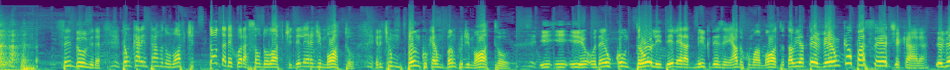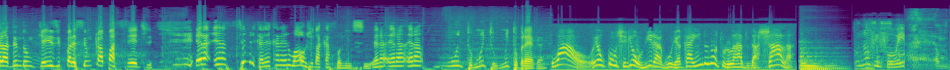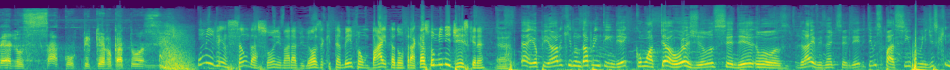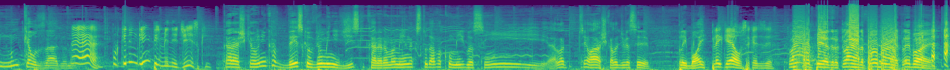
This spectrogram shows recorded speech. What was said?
Sem dúvida. Então o cara entrava no loft, toda a decoração do loft dele era de moto. Ele tinha um banco que era um banco de moto. E, e, e daí o controle dele era meio que desenhado com uma moto e tal. E a TV era um capacete, cara. A TV era dentro de um case que parecia um capacete. Era, era sem brincadeira, cara, era o auge da cafonice. Era, era, era muito, muito, muito brega. Uau, eu consegui ouvir a agulha caindo no outro lado da sala. O novo Infoway É um belo saco, pequeno 14. Uma invenção da Sony maravilhosa, que também foi um baita de um fracasso, foi o minidisc, né? É, e o pior é que não dá pra entender como até hoje os CD, os drives, né, de CD, ele tem um espacinho pro minidisc que nunca é usado, né? É, porque ninguém tem minidisc. Cara, acho que a única vez que eu vi um mini disc, cara, era uma menina que estudava comigo assim e ela, sei lá, acho que ela devia ser Playboy. Playgirl, você quer dizer? Claro, Pedro, claro, Playboy, Playboy.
